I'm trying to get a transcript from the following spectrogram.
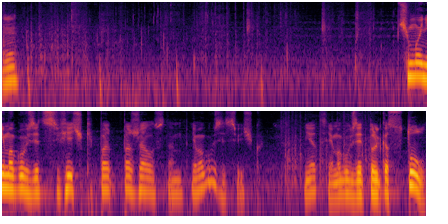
и. Почему я не могу взять свечки, По- пожалуйста? Я могу взять свечку? Нет, я могу взять только стул,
